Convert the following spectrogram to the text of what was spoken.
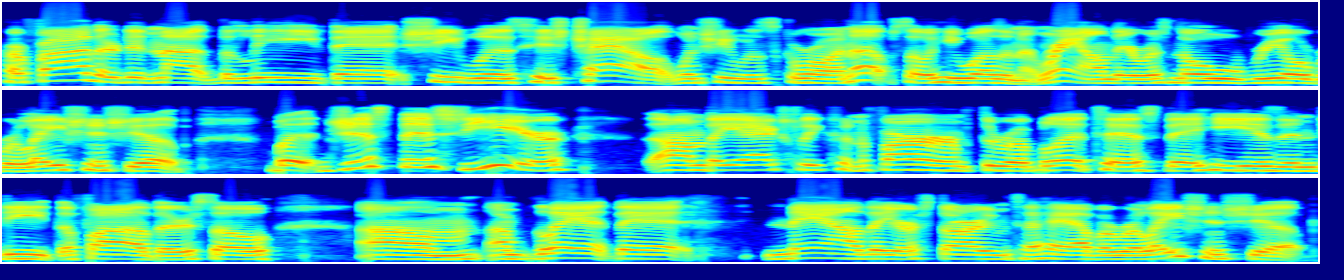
her father did not believe that she was his child when she was growing up, so he wasn't around. There was no real relationship. But just this year, um, they actually confirmed through a blood test that he is indeed the father. So um, I'm glad that now they are starting to have a relationship.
